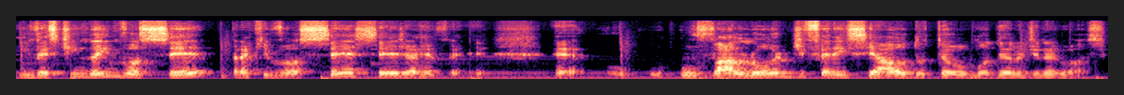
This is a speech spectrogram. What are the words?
investindo em você para que você seja é, o, o valor diferencial do teu modelo de negócio.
